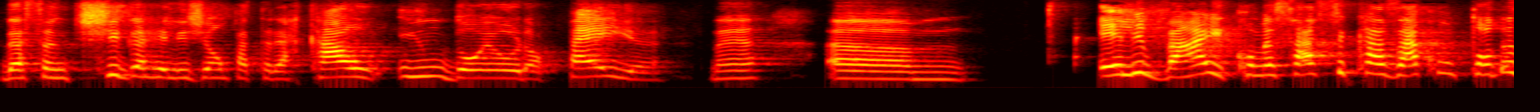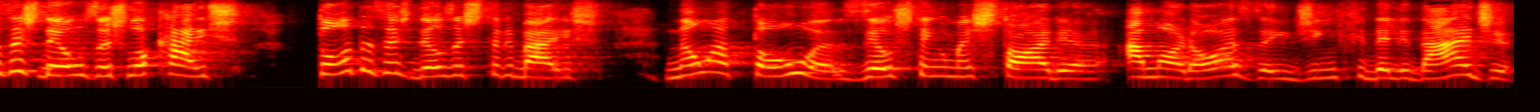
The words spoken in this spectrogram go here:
dessa antiga religião patriarcal indo-europeia, né? Um, ele vai começar a se casar com todas as deusas locais, todas as deusas tribais. Não à toa, Zeus tem uma história amorosa e de infidelidade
